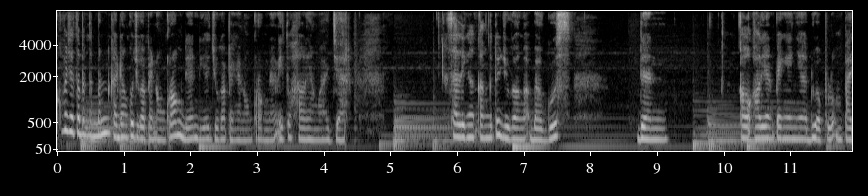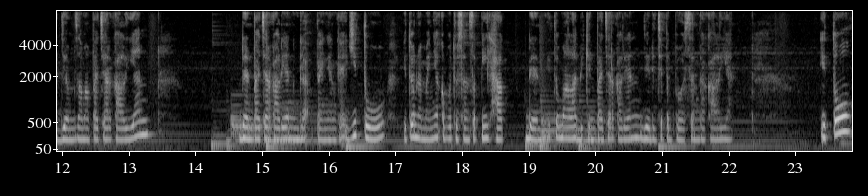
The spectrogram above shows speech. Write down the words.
aku punya teman-teman kadang aku juga pengen nongkrong dan dia juga pengen nongkrong. Dan itu hal yang wajar. Saling ngekang itu juga nggak bagus. Dan kalau kalian pengennya 24 jam sama pacar kalian dan pacar kalian nggak pengen kayak gitu itu namanya keputusan sepihak dan itu malah bikin pacar kalian jadi cepet bosan ke kalian. Itu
